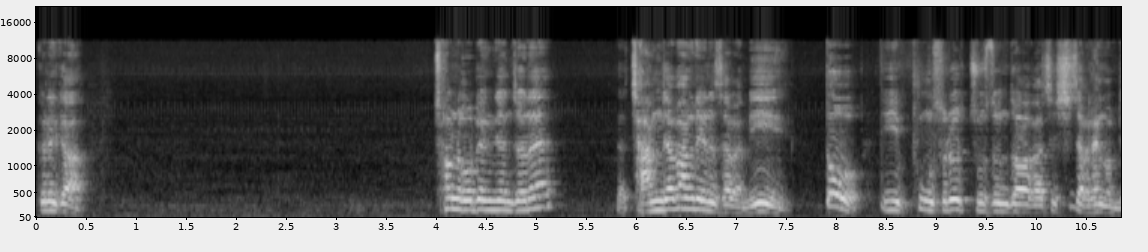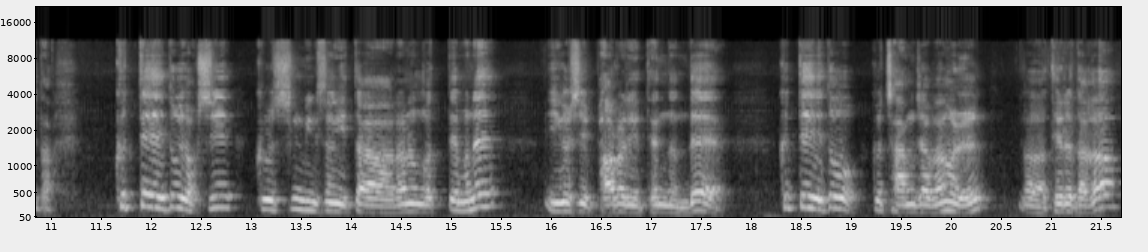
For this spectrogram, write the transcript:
그러니까 1500년 전에 장자방이라는 사람이 또 이 풍수를 주선도와 같이 시작을 한 겁니다. 그때도 역시 그 신빙성이 있다라는 것 때문에 이것이 발언이 됐는데 그때에도 그 장자방을 어, 데려다가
